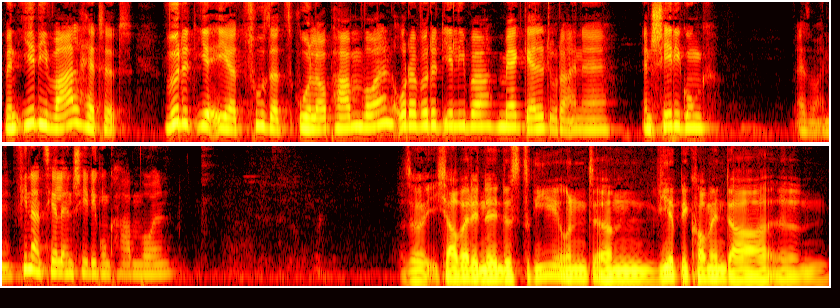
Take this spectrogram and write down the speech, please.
Wenn ihr die Wahl hättet, würdet ihr eher Zusatzurlaub haben wollen oder würdet ihr lieber mehr Geld oder eine Entschädigung, also eine finanzielle Entschädigung haben wollen? Also ich arbeite in der Industrie und ähm, wir bekommen da ähm,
